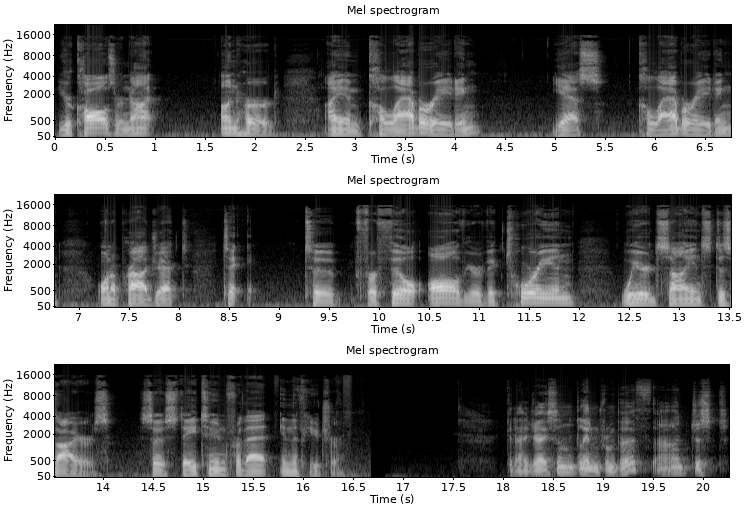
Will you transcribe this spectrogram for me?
your calls are not unheard. I am collaborating, yes, collaborating on a project to to fulfill all of your Victorian weird science desires. So stay tuned for that in the future. G'day, Jason. Glenn from Perth. Uh, just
